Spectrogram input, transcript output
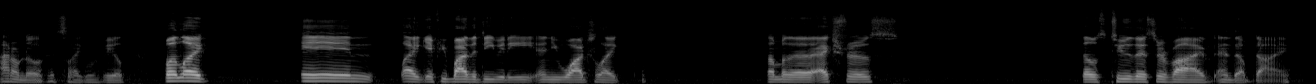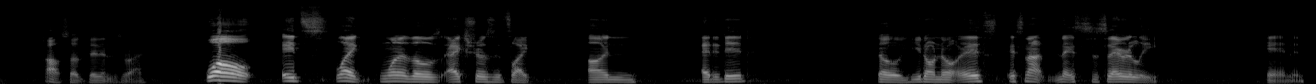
I don't know if it's like revealed, but like in like if you buy the DVD and you watch like some of the extras those two that survived end up dying. Oh, so they didn't survive. Well, it's like one of those extras. It's like unedited, so you don't know. It's it's not necessarily canon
